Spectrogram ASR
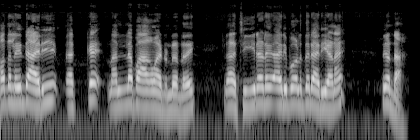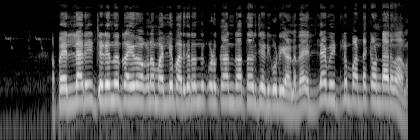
മാത്രമല്ല ഇതിന്റെ അരി ഒക്കെ നല്ല പാകമായിട്ടുണ്ട് കണ്ടത് ഇതാ ചീരയുടെ അരി പോലത്തെ ഒരു അരിയാണേ. ഇത് കണ്ടാ? അപ്പോൾ എല്ലാവരും ഈ ചെടി ഒന്ന് ട്രൈ നോക്കണം. വലിയ പരിചരണം കൊടുക്കാൻ ഒരു ചെടി കൂടിയാണ്. അതായത് എല്ലാ വീട്ടിലും പണ്ടൊക്കെ ഉണ്ടായിരുന്നതാണ്.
